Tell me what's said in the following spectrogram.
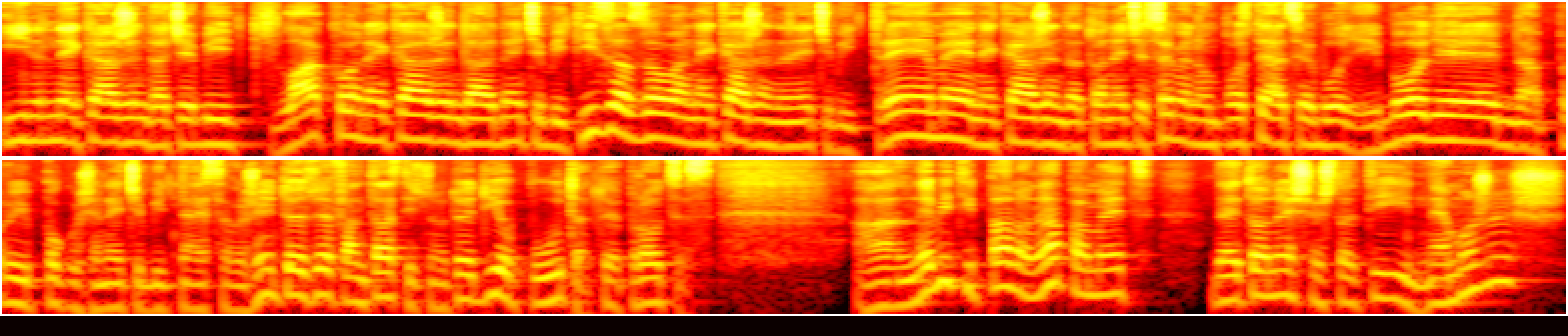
I ne kažem da će biti lako, ne kažem da neće biti izazova, ne kažem da neće biti treme, ne kažem da to neće s vremenom postojati sve bolje i bolje, da prvi pokušaj neće biti najsavršeniji. To je sve fantastično, to je dio puta, to je proces. Ali ne bi ti palo na pamet da je to nešto što ti ne možeš,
